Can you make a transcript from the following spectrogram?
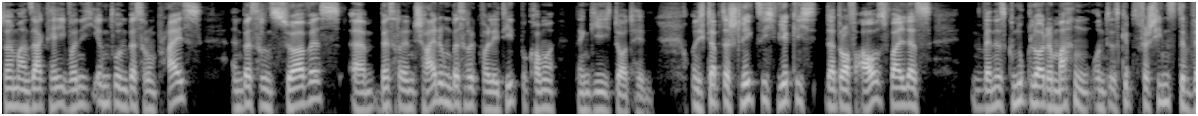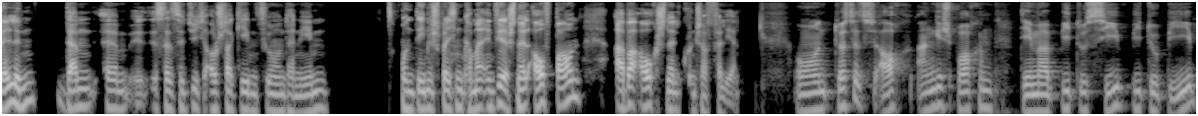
sondern man sagt, hey, wenn ich irgendwo einen besseren Preis, einen besseren Service, ähm, bessere Entscheidungen, bessere Qualität bekomme, dann gehe ich dorthin. Und ich glaube, das schlägt sich wirklich darauf aus, weil das, wenn es genug Leute machen und es gibt verschiedenste Wellen, dann ähm, ist das natürlich ausschlaggebend für ein Unternehmen. Und dementsprechend kann man entweder schnell aufbauen, aber auch schnell Kundschaft verlieren. Und du hast jetzt auch angesprochen, Thema B2C, B2B.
